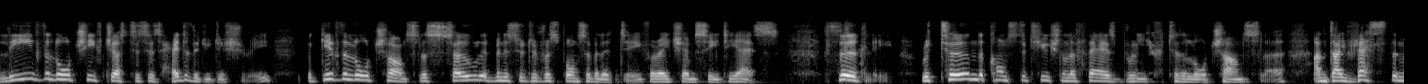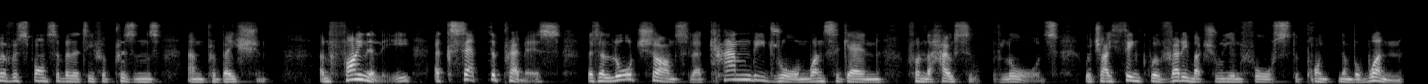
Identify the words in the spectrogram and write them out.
leave the Lord Chief Justice as head of the judiciary, but give the Lord Chancellor sole administrative responsibility for HMCTS. Thirdly, return the Constitutional Affairs brief to the Lord Chancellor and divest them of responsibility for prisons and probation. And finally, accept the premise that a Lord Chancellor can be drawn once again from the House of Lords, which I think will very much reinforce the point number one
